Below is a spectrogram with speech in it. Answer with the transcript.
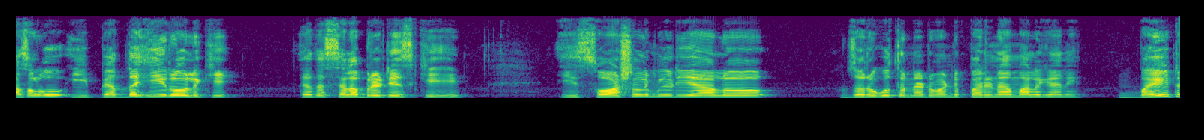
అసలు ఈ పెద్ద హీరోలకి లేదా సెలబ్రిటీస్కి ఈ సోషల్ మీడియాలో జరుగుతున్నటువంటి పరిణామాలు కానీ బయట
